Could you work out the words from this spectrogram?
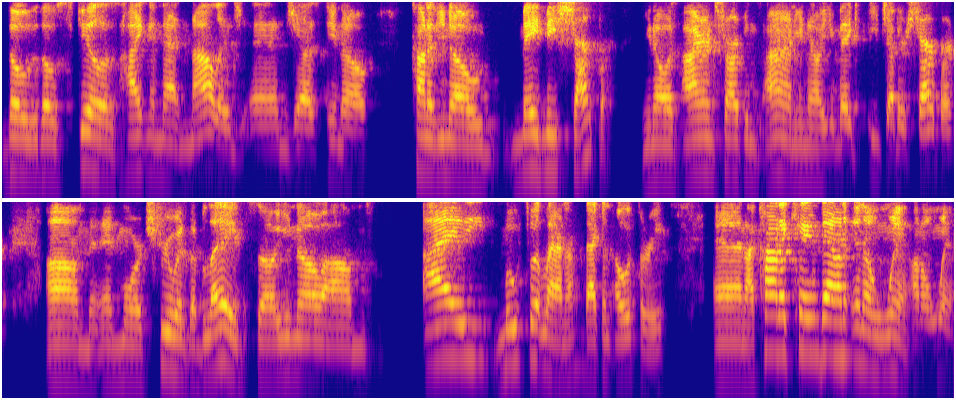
those those skills, heighten that knowledge, and just you know, kind of you know, made me sharper. You know, as iron sharpens iron, you know, you make each other sharper um, and more true as a blade. So you know, um, I moved to Atlanta back in 03 and I kind of came down in a win on a win.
